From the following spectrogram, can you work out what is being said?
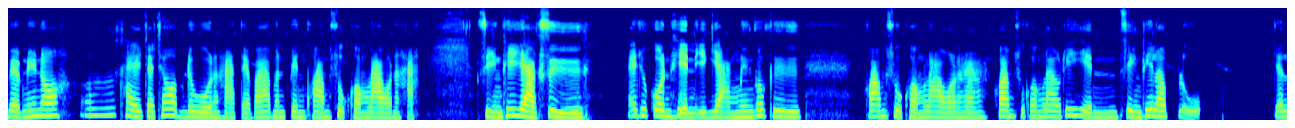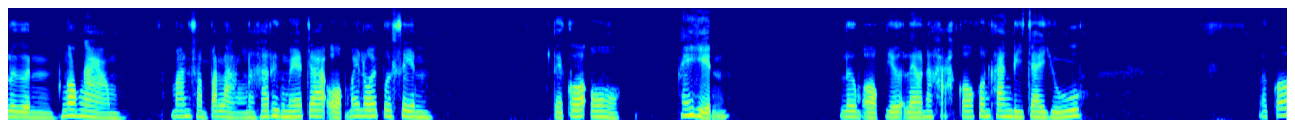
แบบนี้เนาะเออใครจะชอบดูนะคะ แต่ว่ามันเป็นความสุขของเรานะคะ สิ่งที่อยากสื่อให้ทุกคนเห็นอีกอย่างหนึ่งก็คือ ความสุขของเรานะคะ ความสุขของเราที่เห็นสิ่งที่เราปลูกเจริญงอกงาม มันสำปะหลังนะคะ ถึงแม้จะออกไม่ร้อยเปอร์เซ็นแต่ก็ออกให้เห็น เริ่มออกเยอะแล้วนะคะ ก็ค่อนข้างดีใจอยู่แล้วก็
